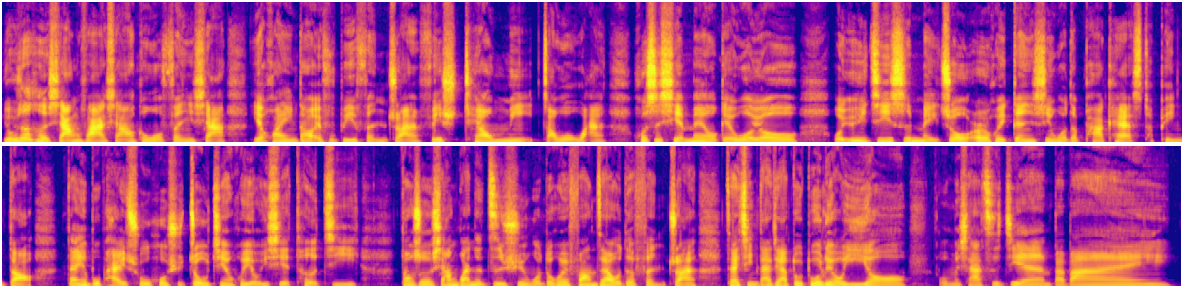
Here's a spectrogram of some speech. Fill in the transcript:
有任何想法想要跟我分享，也欢迎到 FB 粉专 Fish Tell Me 找我玩，或是写 mail 给我哟。我预计是每周二会更新我的 Podcast 频道，但也不排除或许周间会有一些特辑。到时候相关的资讯我都会放在我的粉专，再请大家多多留意哦。我们下次见，拜拜。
